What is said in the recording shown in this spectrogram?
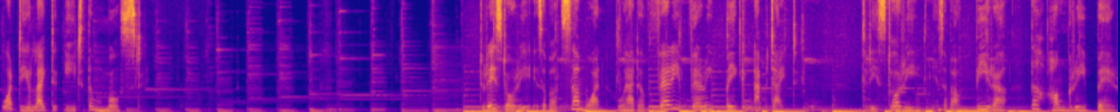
What do you like to eat the most? Today's story is about someone who had a very, very big appetite. Today's story is about Bira, the hungry bear.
